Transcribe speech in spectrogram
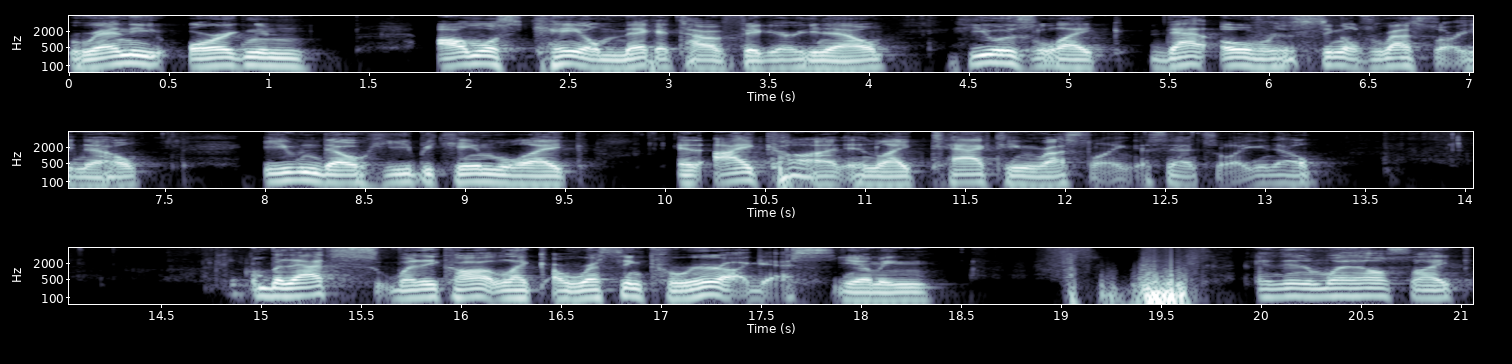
Randy Orton, almost Kenny Omega type of figure, you know. He was like that over as a singles wrestler, you know, even though he became like an icon in like tag team wrestling, essentially, you know. But that's what they call it, like a wrestling career, I guess. You know, I mean, and then what else? Like,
